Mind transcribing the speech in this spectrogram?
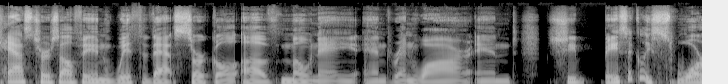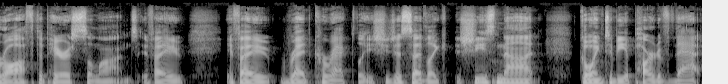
cast herself in with that circle of Monet and Renoir and she basically swore off the Paris salons if I if I read correctly. She just said like she's not going to be a part of that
